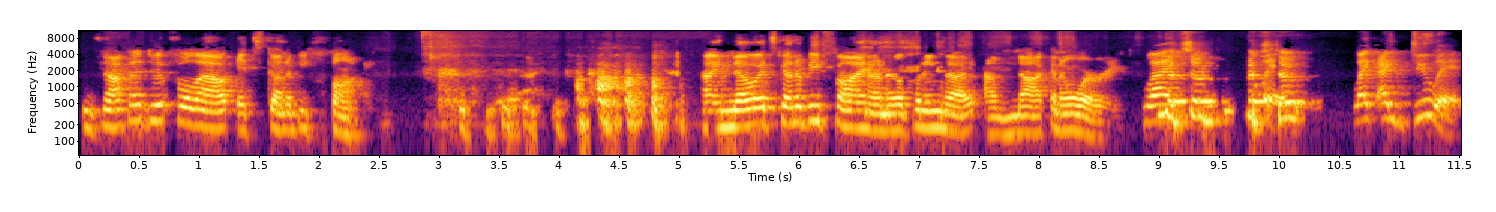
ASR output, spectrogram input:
he's not going to do it full out. It's going to be fine. I know it's going to be fine on opening night. I'm not going to worry. Like, but so, but so, like, I do it,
